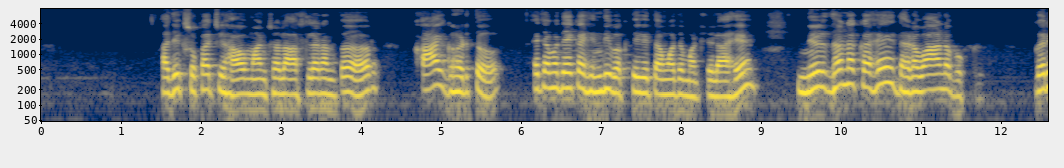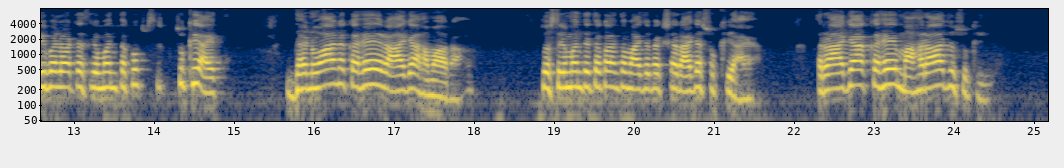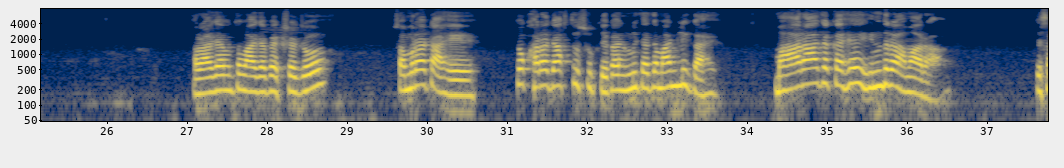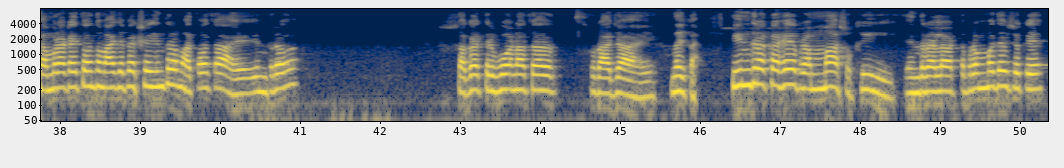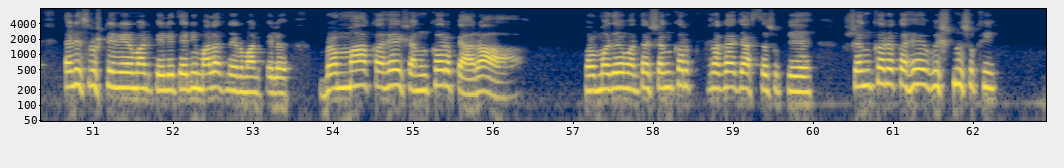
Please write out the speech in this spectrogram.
अधिक सुखाची हाव माणसाला असल्यानंतर काय घडतं? याच्यामध्ये एका हिंदी भक्तिगीतामध्ये म्हटलेलं आहे निर्धन कहे धनवान भुक्की गरीबाला वाटतं श्रीमंत खूप सुखी आहेत. धनवान कहे राजा हमारा. तो श्रीमंत तो काय म्हणतो माझ्यापेक्षा राजा सुखी आहे. राजा कहे महाराज सुखी. राजा म्हणतो माझ्यापेक्षा जो सम्राट आहे तो खरा जास्त सुखी आहे कारण मी त्याचं मांडलिक आहे? महाराज कहे इंद्र हमारा. जे सम्राट आहे तो माझ्यापेक्षा इंद्र महत्त्वाचा आहे. इंद्र सगळ्या त्रिभुवनाचा राजा आहे. नाही का? इंद्र कहे ब्रह्मा सुखी. इंद्राला वाटतं ब्रह्मदेव सुखी आहे. त्यांनी सृष्टी निर्माण केली. त्यांनी मलाच निर्माण केलं. ब्रह्मा कहे शंकर प्यारा. ब्रह्मदेव म्हणतात शंकर सगळ्यात जास्त सुखी आहे. शंकर कहे विष्णू सुखी.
